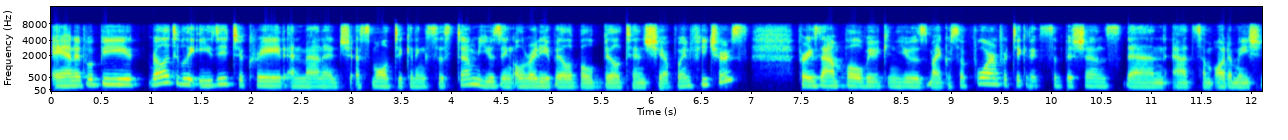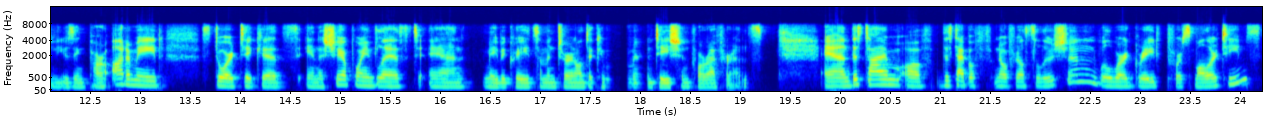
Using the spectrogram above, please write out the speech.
And it would be relatively easy to create and manage a small ticketing system using already available built-in SharePoint features. For example, we can use Microsoft Form for ticketing submissions, then add some automation using Power Automate, store tickets in a SharePoint list, and maybe create some internal documentation for reference. And this time of this type of no-frills solution will work great for smaller teams.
